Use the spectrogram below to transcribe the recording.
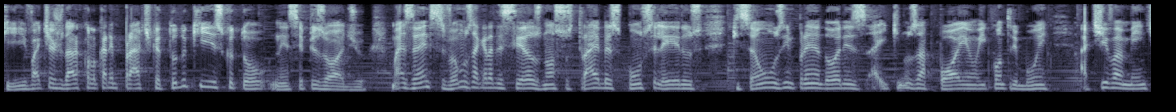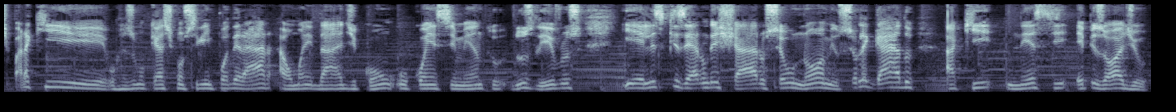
que vai te ajudar a colocar em prática tudo que escutou nesse episódio. Mas antes, vamos agradecer aos nossos tribers conselheiros, que são os empreendedores aí que nos apoiam e contribuem ativamente para que o Resumo Cast consiga empoderar a humanidade com o conhecimento dos livros e eles quiseram deixar o seu nome, o seu legado aqui nesse episódio.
